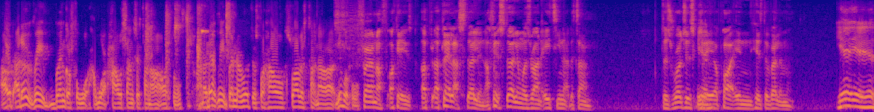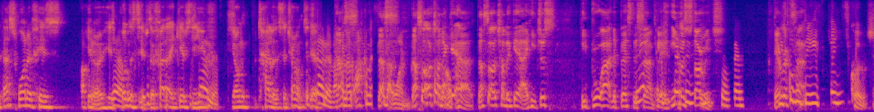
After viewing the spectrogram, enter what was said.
I, I don't rate Wenger for what, what how Sanchez turned out at Arsenal, and I don't rate Brendan Rodgers for how Suarez turned out at Liverpool. Fair enough. Okay, a, a player like Sterling. I think Sterling was around 18 at the time. Does Rodgers play Yeah. a part in his development? Yeah, yeah, yeah. That's one of his. Okay, You know, his yeah, positives. The fact that he gives the youth, young talents a chance. It's Yeah. Sterling. I can That's, I can that's, that one. that's what I'm trying to get at. That's what I'm trying to get at. He just he brought out the best in one. certain players. Even especially Sturridge. Then, Their He's good with attack. the youth, youth coach.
